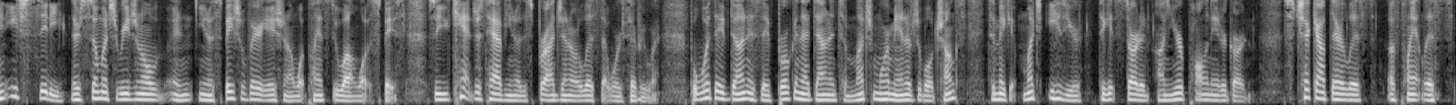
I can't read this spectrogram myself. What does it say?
in each city, there's so much regional and you know spatial variation on what plants do well in what space. So you can't just have you know this broad general list that works everywhere. But what they've done is they've broken that down into much more manageable chunks to make it much easier to get started on your pollinator garden. So check out their list of plant lists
